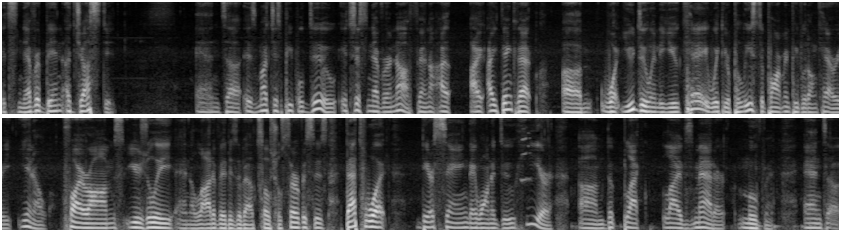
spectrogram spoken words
it's never been adjusted. And uh, as much as people do, it's just never enough. And I, I, I think that um, what you do in the UK with your police department, people don't carry, you know, firearms usually, and a lot of it is about social services. That's what they're saying they want to do here, um, the Black Lives Matter movement. And uh,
